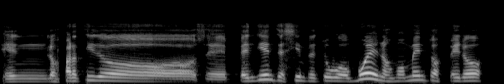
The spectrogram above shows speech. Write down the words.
En los partidos eh, pendientes siempre tuvo buenos momentos, pero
